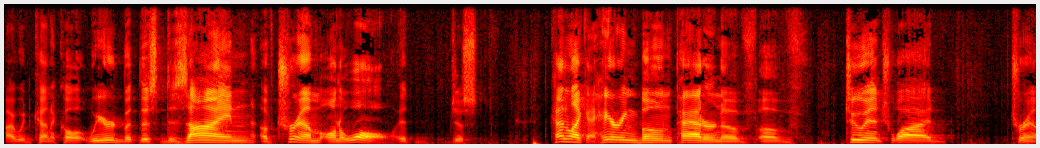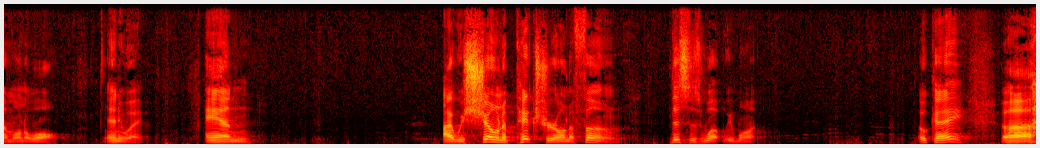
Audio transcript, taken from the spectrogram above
I would kind of call it weird, but this design of trim on a wall. It just kind of like a herringbone pattern of, of two inch wide trim on a wall. Anyway, and I was shown a picture on a phone. This is what we want. Okay? Uh,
